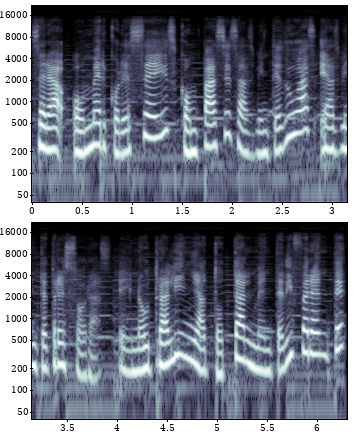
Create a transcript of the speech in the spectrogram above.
será o mércores 6 con pases ás 22 e ás 23 horas. E noutra liña totalmente diferente,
